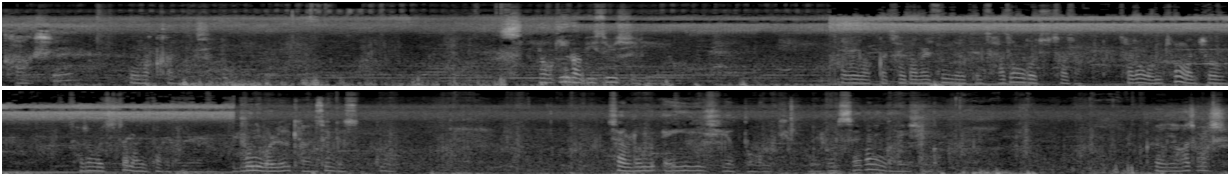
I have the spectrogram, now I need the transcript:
가학실 음악하는 곳이고, 여기가 미술실이에요. 여기가 아까 제가 말씀드렸던 자전거 주차장. 자전거 엄청 많죠. 자전거 진짜 많이 타고 다녀요. 문이 원래 이렇게 안 생겼었고, 제가 룸 8이었던 걸로 기억해요. 룸 7인가 8인가. 그래, 여기 화장실.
